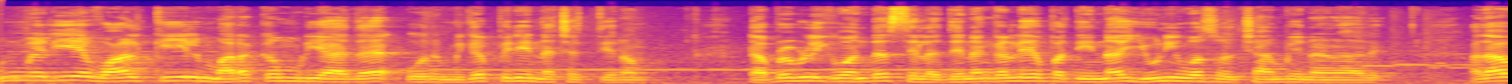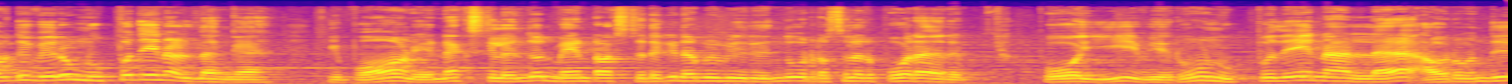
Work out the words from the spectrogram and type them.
உண்மையிலேயே வாழ்க்கையில் மறக்க முடியாத ஒரு மிகப்பெரிய நட்சத்திரம். டபிள்யூபிள்யூக்கு வந்த சில தினங்கள்லேயே பார்த்தீங்கன்னா யூனிவர்சல் சாம்பியன் ஆனார். அதாவது வெறும் முப்பதே நாள் தாங்க. இப்போ என்எக்ஸ்டிலேருந்து ஒரு மெயின் ராஸ்டருக்கு டபிள்யூபிள்யூலேருந்து ஒரு ரெஸ்லர் போகிறாரு போய் வெறும் முப்பதே நாளில் அவர் வந்து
